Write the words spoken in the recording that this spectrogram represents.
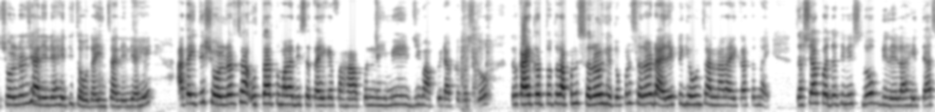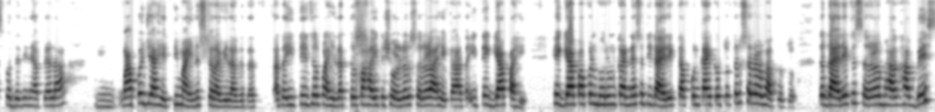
शोल्डर जी आलेली आहे ती चौदा इंच आलेली आहे. आता इथे शोल्डरचा उतार तुम्हाला दिसत आहे काय पहा आपण नेहमी जी मापे टाकत असतो तर काय करतो? तर आपण सरळ घेतो पण सरळ डायरेक्ट घेऊन चालणार आहे का? तर नाही. जशा पद्धतीने स्लोप दिलेला आहे त्याच पद्धतीने आपल्याला मापं जी आहेत ती मायनस करावी लागतात. आता इथे जर पाहिलात तर पहा इथे शोल्डर सरळ आहे का? आता इथे गॅप आहे. हे गॅप आपण भरून काढण्यासाठी डायरेक्ट आपण काय करतो? तर सरळ भाग करतो. तर डायरेक्ट सरळ भाग हा बेस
